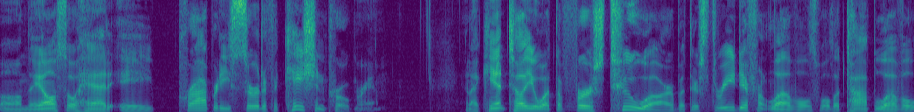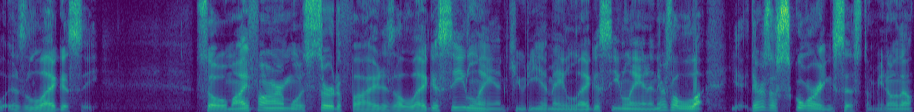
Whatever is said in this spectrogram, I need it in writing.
Um, they also had a property certification program and I can't tell you what the first two are, but there's three different levels. Well, the top level is legacy. So my farm was certified as a legacy land, QDMA legacy land, and there's a lot. There's a scoring system. You know,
